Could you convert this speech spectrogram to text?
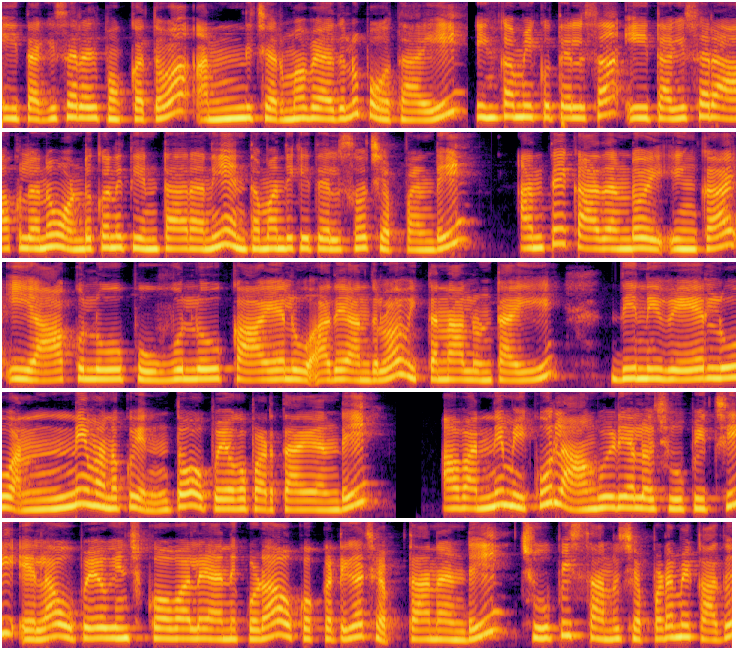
ఈ తగిసర మొక్కతో అన్ని చర్మ వ్యాధులు పోతాయి. ఇంకా మీకు తెలుసా ఈ తగిసర ఆకులను వండుకొని తింటారని ఎంతమందికి తెలుసో చెప్పండి. అంతేకాదండో ఇంకా ఈ ఆకులు పువ్వులు కాయలు అదే అందులో విత్తనాలు ఉంటాయి దీని వేర్లు అన్నీ మనకు ఎంతో ఉపయోగపడతాయండి. అవన్నీ మీకు లాంగ్ వీడియోలో చూపించి ఎలా ఉపయోగించుకోవాలి అని కూడా ఒక్కొక్కటిగా చెప్తానండి. చూపిస్తాను చెప్పడమే కాదు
